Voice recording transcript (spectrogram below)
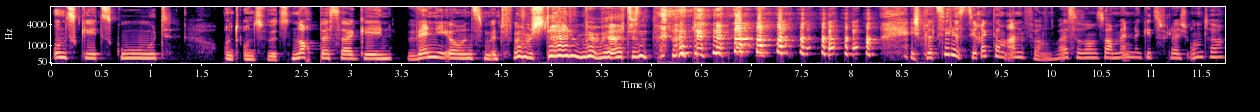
Uns geht's gut. Und uns wird's noch besser gehen, wenn ihr uns mit fünf Sternen bewerten. ich platziere das direkt am Anfang. Weißt du, sonst am Ende geht's vielleicht unter.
